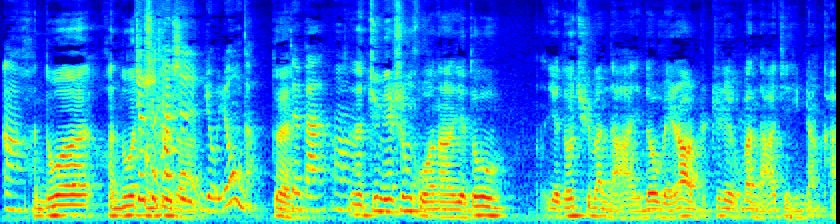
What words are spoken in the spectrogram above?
啊，很多很多就是它是有用的，对对吧？那居民生活呢，也都也都去万达，也都围绕着这个万达进行展开，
